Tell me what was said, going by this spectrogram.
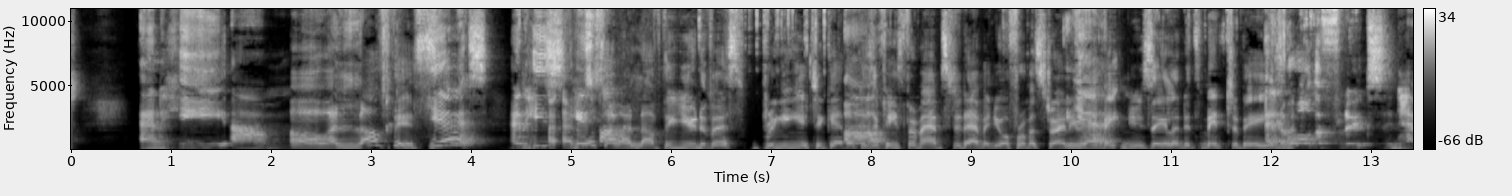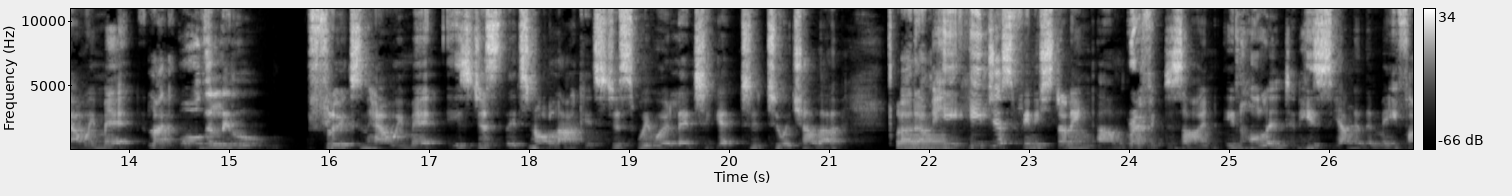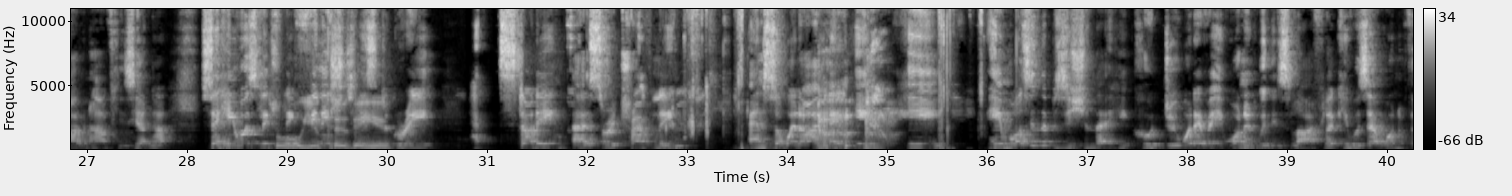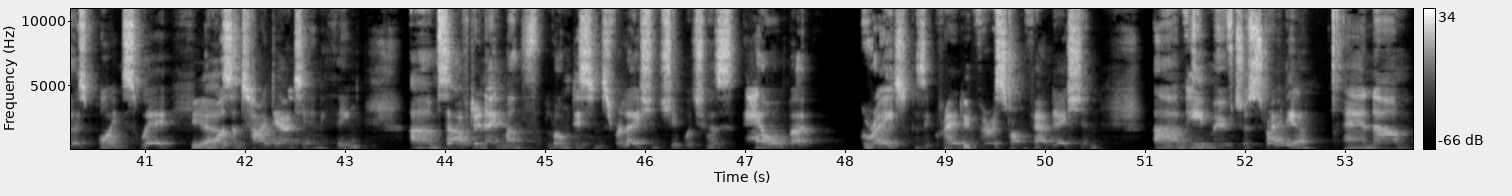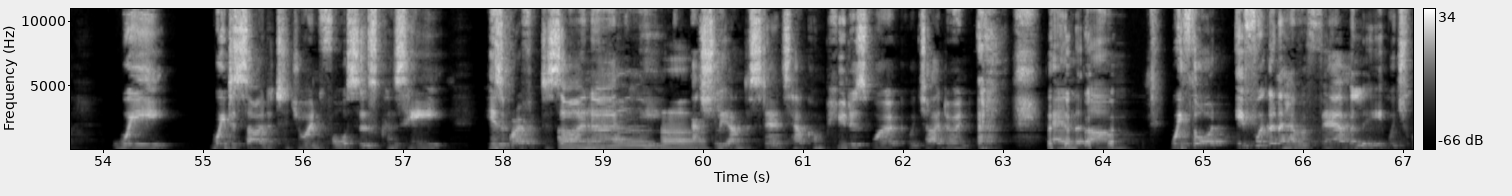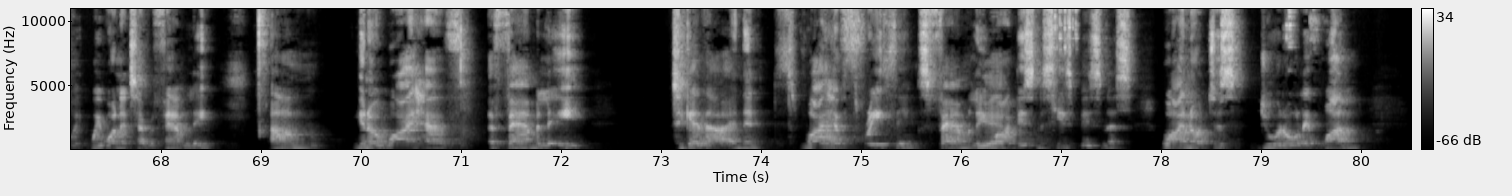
and he. Um, oh, I love this. Yes. And he's and he's also I love the universe bringing you together because oh, if he's from Amsterdam and you're from Australia yeah. and you meet in New Zealand, it's meant to be. And all the flukes in how we met, like all the little flukes and how we met, is just it's not luck. It's just we were led to get to to each other. But um, he he just finished studying um, graphic design in Holland, and he's younger than me, five and a half years younger. So he was literally Ooh, finished his you. degree studying, uh, sorry, traveling. And so when I met him, he he was in the position that he could do whatever he wanted with his life. Like he was at one of those points where yeah. he wasn't tied down to anything. Um, so after an eight month long distance relationship, which was hell but great because it created a very strong foundation, um, he moved to Australia. and um, we we decided to join forces because he he's a graphic designer. Ah. He actually understands how computers work, which I don't. and um, we thought if we're going to have a family, which we, we wanted to have a family, um, you know, why have a family together and then why have three things family, Yeah. my business, his business? Why not just do it all in one?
